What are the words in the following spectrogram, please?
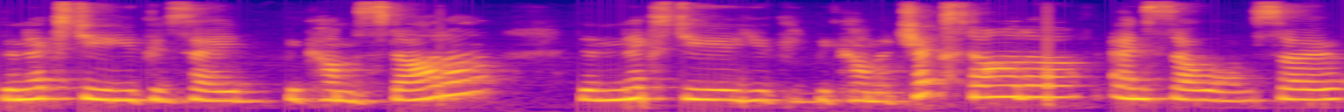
The next year you could say become a starter. The next year you could become a check starter, and so on. So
